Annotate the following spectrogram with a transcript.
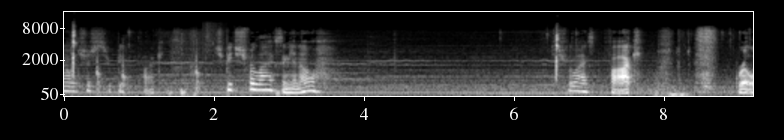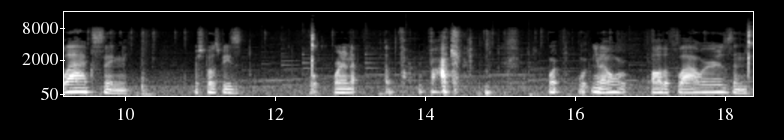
know, it should just be should be just relaxing, you know. Relax. Fuck. Relaxing. We're supposed to be. We're in a. fuck. We're, you know, all the flowers and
